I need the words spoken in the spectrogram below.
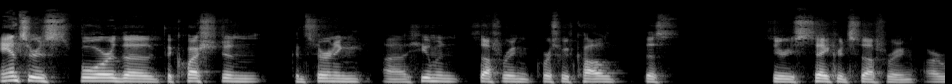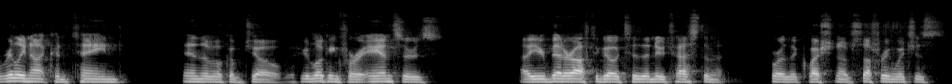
answers for the the question concerning uh, human suffering. Of course, we've called this series "Sacred Suffering" are really not contained in the book of Job. If you're looking for answers, uh, you're better off to go to the New Testament for the question of suffering, which is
